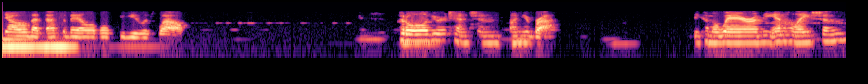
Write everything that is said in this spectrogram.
know that that's available for you as well. Put all of your attention on your breath. Become aware of the inhalation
